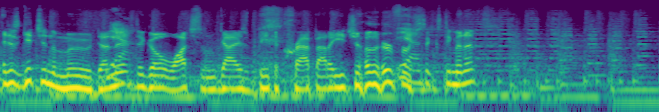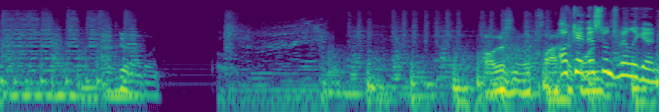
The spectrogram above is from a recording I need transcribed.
It just gets you in the mood, doesn't Yeah. it? To go watch some guys beat the crap out of each other for Yeah. 60 minutes. Do another one. Oh, this is another classic. Okay, this one. one's really good.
